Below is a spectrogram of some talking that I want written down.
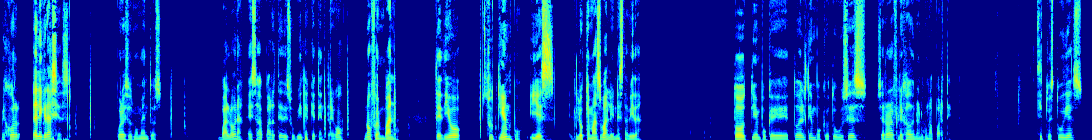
mejor dale gracias por esos momentos Valora esa parte de su vida que te entregó. No fue en vano. Te dio su tiempo y es lo que más vale en esta vida. Todo tiempo que todo el tiempo que tú uses será reflejado en alguna parte. Si tú estudias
